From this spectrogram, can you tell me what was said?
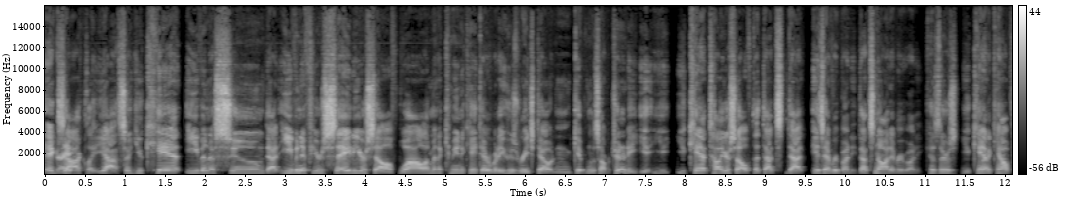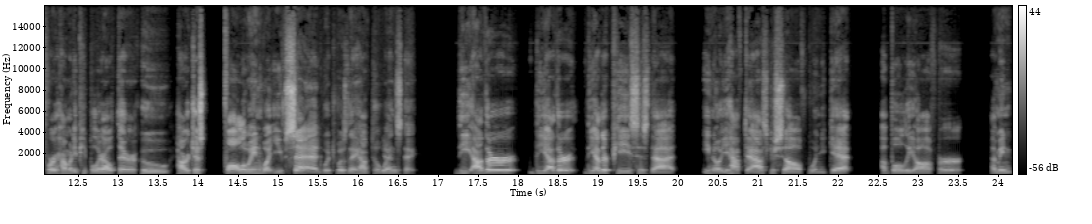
Exactly. Yeah. So you can't even assume that even if you say to yourself, "Well, I'm going to communicate to everybody who's reached out and give them this opportunity," you, you, you can't tell yourself that that's that is everybody. That's not everybody because there's you can't Right. account for how many people are out there who are just following what you've said, which was they have till Yeah. Wednesday. The other the other the other piece is that you know you have to ask yourself when you get a bully offer I mean,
